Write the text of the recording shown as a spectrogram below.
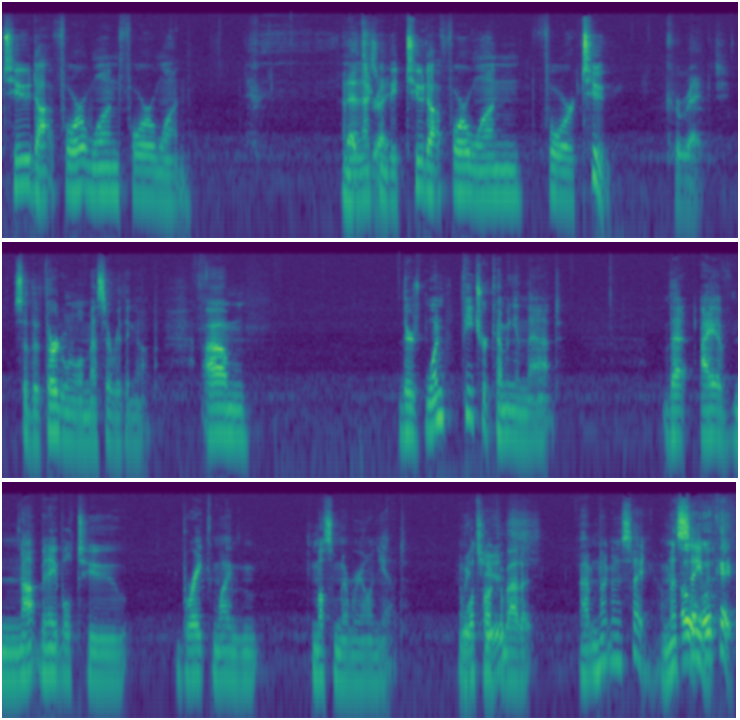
2.4141. And the That's next one will be 2.4142. Correct. So the third one will mess everything up. Um, there's one feature coming in that that I have not been able to break my m- muscle memory on yet. And we'll talk is? about it. I'm not going to say. I'm going to Oh, save it. okay.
